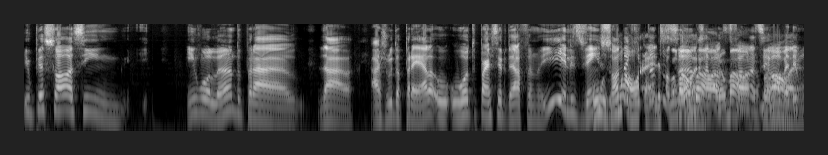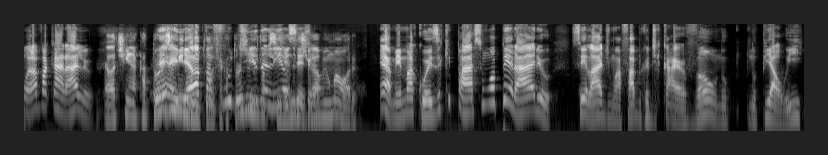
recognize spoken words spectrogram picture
e o pessoal assim enrolando pra dar ajuda pra ela. O, o outro parceiro dela falando: "Ih, eles vêm Um- só uma daqui hora, ele falou uma anos." hora, Ela uma hora, uma falando hora, assim, uma ó, vai hora. demorar pra caralho. Ela tinha 14 É, e minutos. ela tá tinha 14 fudida minutos de ali, ou e seja- chegava em uma hora. É a mesma coisa que passa um operário, sei lá, de uma fábrica de carvão no, no Piauí,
